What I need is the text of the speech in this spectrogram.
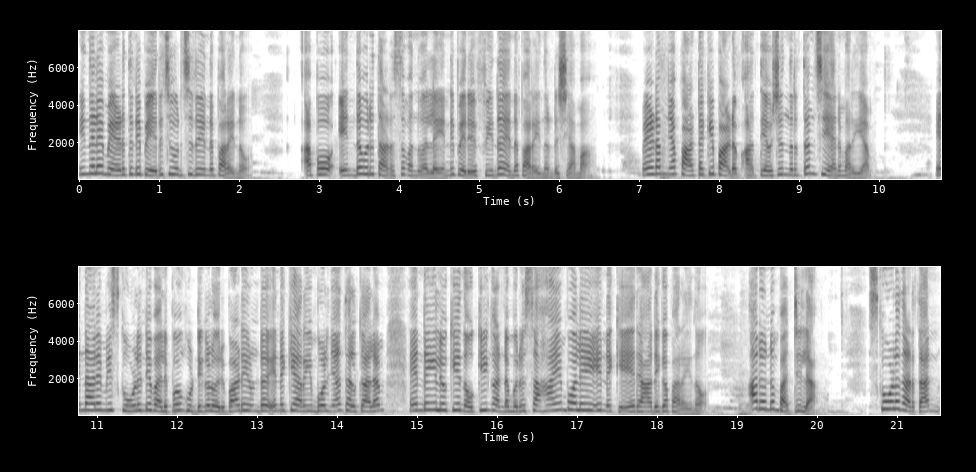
ഇന്നലെ മേഡത്തിന്റെ പേര് ചോദിച്ചത് എന്ന് പറയുന്നു. അപ്പോൾ എന്തോ ഒരു തടസ്സം വന്നു അല്ല? എന്റെ പേര് ഫിദ എന്ന് പറയുന്നുണ്ട് ശ്യാമ. മേഡം ഞാൻ പാട്ടൊക്കെ പാടും. അത്യാവശ്യം നൃത്തം ചെയ്യാനും അറിയാം. എന്നാലും ഈ സ്കൂളിന്റെ വലിപ്പവും കുട്ടികൾ ഒരുപാടുണ്ട് എന്നൊക്കെ അറിയുമ്പോൾ ഞാൻ തൽക്കാലം എന്തെങ്കിലുമൊക്കെ നോക്കിയും കണ്ടും ഒരു സഹായം പോലെ എന്നൊക്കെ രാധിക പറയുന്നു. അതൊന്നും പറ്റില്ല. സ്കൂൾ നടത്താൻ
